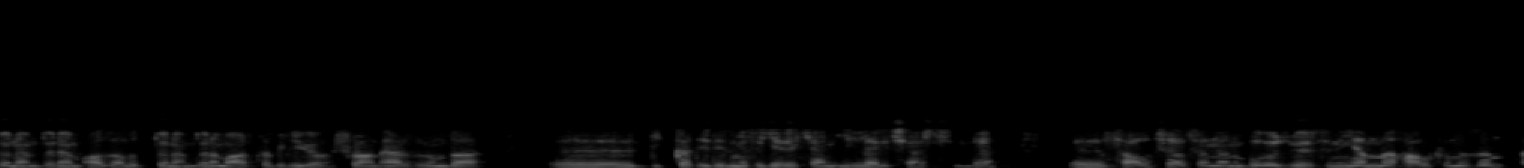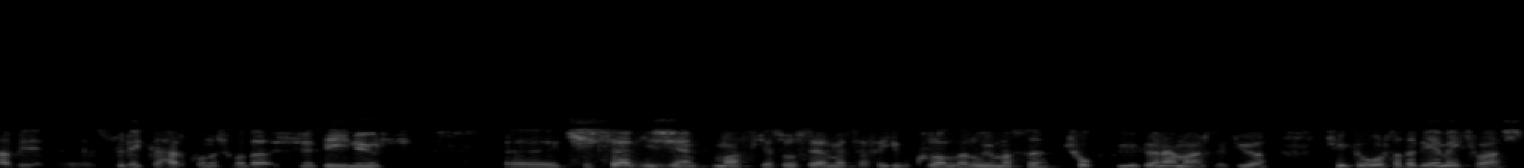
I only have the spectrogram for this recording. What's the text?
Dönem dönem azalıp dönem dönem artabiliyor. Şu an Erzurum'da dikkat edilmesi gereken iller içerisinde. sağlık çalışanlarının bu özverisinin yanına halkımızın tabii sürekli her konuşmada üstüne değiniyoruz e, kişisel hijyen, maske, sosyal mesafe gibi kurallara uyması çok büyük önem arz ediyor. Çünkü ortada bir emek var.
